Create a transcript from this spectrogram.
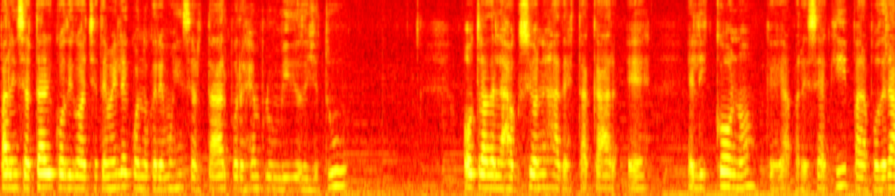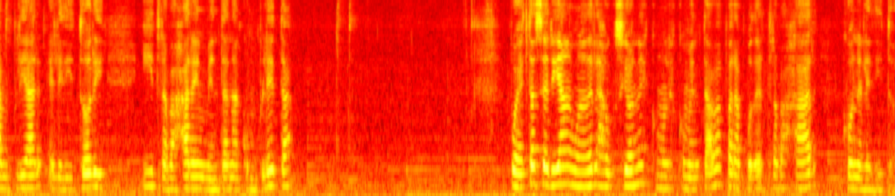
Para insertar el código HTML cuando queremos insertar, por ejemplo, un vídeo de YouTube otra de las opciones a destacar es el icono que aparece aquí para poder ampliar el editor y, trabajar en ventana completa. Pues estas serían algunas de las opciones, como les comentaba, para poder trabajar con el editor.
